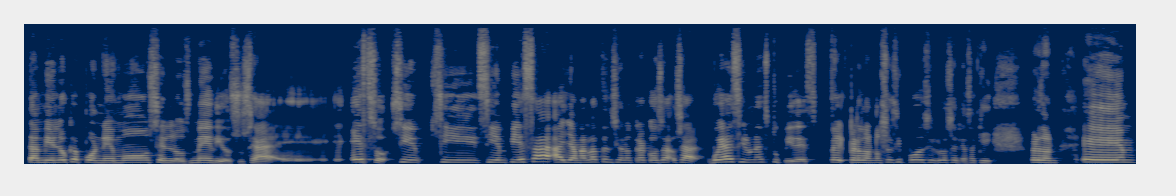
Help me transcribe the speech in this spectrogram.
También lo que ponemos en los medios, o sea, eh, eso, si, si, si empieza a llamar la atención otra cosa, o sea, voy a decir una estupidez, perdón, no sé si puedo decir groserías aquí, perdón, eh,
